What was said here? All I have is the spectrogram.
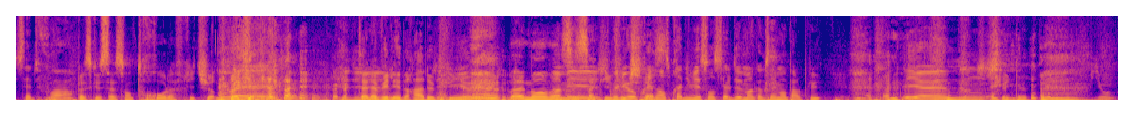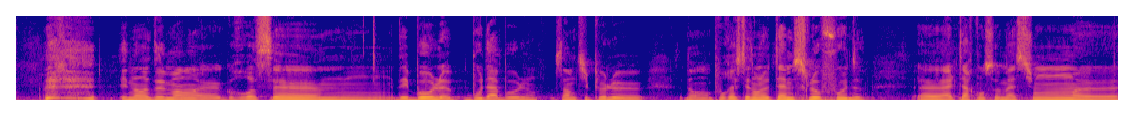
Cette fois. Parce que ça sent trop la friture. Ouais. T'as lavé les draps depuis euh Bah non, non, Non, c'est ça je qu'il vais faut lui que je offrir un spray d'huile essentielle demain, comme ça il m'en parle plus. Et euh, Je bio. Et non, demain, euh, grosse euh, des bowls, Buddha Bowl. C'est un petit peu le. dans- pour rester dans le thème slow food, euh, alter consommation, euh,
